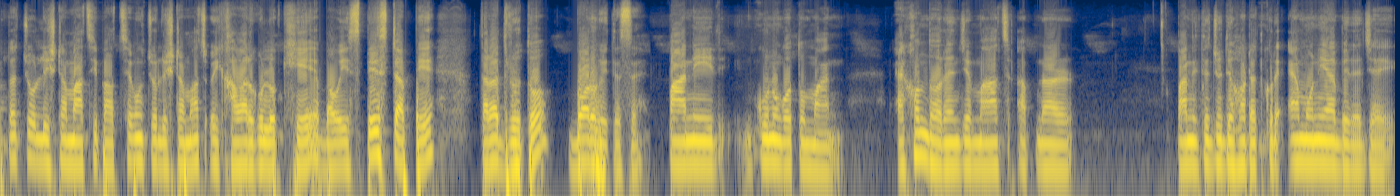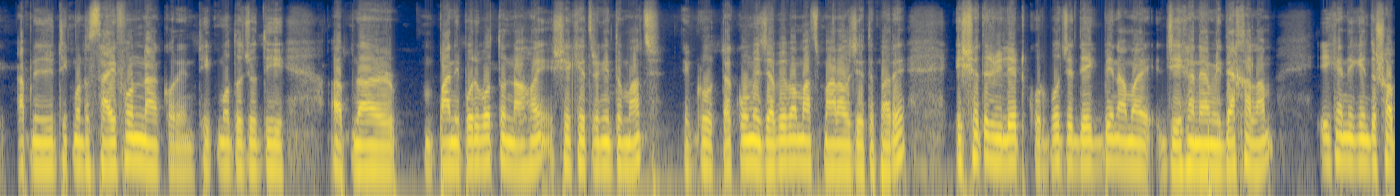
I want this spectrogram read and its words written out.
আপনার চল্লিশটা মাছই পাচ্ছে এবং চল্লিশটা মাছ ওই খাবারগুলো খেয়ে বা ওই স্পেসটা পেয়ে তারা দ্রুত বড় হইতেছে। পানির গুণগত মান। এখন ধরেন যে মাছ আপনার পানিতে যদি হঠাৎ করে অ্যামোনিয়া বেড়ে যায়, আপনি যদি ঠিকমতো সাইফন না করেন, ঠিকমতো যদি আপনার পানি পরিবর্তন না হয়, সেক্ষেত্রে কিন্তু মাছ গ্রোথটা কমে যাবে বা মাছ মারাও যেতে পারে। এর সাথে রিলেট করব যে দেখবেন আমার যেখানে আমি দেখালাম, এখানে কিন্তু সব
